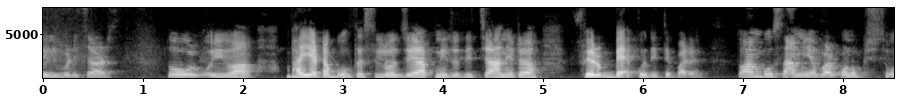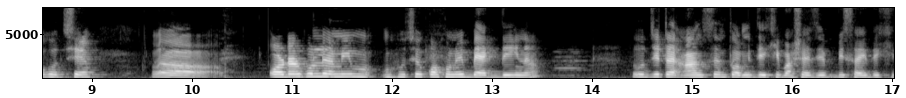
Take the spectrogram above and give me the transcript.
ডেলিভারি চার্জ তো ওই ভাইয়াটা বলতেছিল যে আপনি যদি চান এটা ফের ব্যাকও দিতে পারেন। তো আমি বলছি, আমি আবার কোনো কিছু হচ্ছে অর্ডার করলে আমি হচ্ছে কখনোই ব্যাগ দেই না। তো যেটা আনছেন তো আমি দেখি বাসায় যে বিছাই দেখি,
